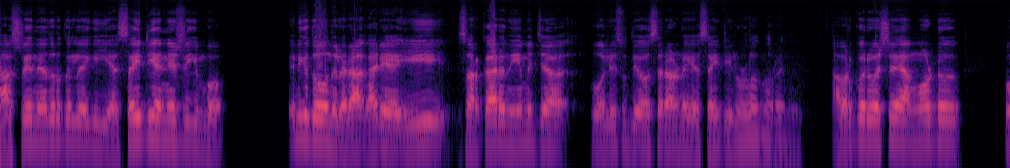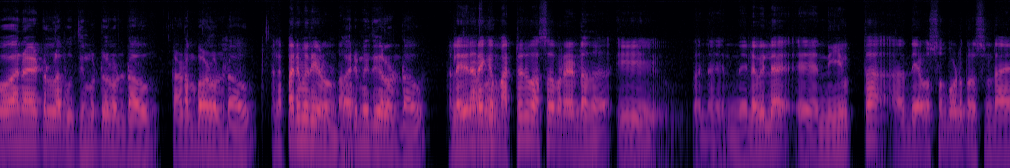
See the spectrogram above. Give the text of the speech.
രാഷ്ട്രീയ നേതൃത്വത്തിലേക്ക് ഈ എസ് ഐ ടി അന്വേഷിക്കുമ്പോൾ എനിക്ക് തോന്നുന്നില്ല. കാര്യം ഈ സർക്കാർ നിയമിച്ച പോലീസ് ഉദ്യോഗസ്ഥരാണ് എസ് ഐ ടിയിലുള്ളതെന്ന് പറയുന്നത്. അവർക്കൊരു പക്ഷേ അങ്ങോട്ട് പോകാനായിട്ടുള്ള ബുദ്ധിമുട്ടുകളുണ്ടാവും കടമ്പകളുണ്ടാവും അല്ല പരിമിതികളുണ്ടാവും. പരിമിതികളുണ്ടാവും. അല്ല ഇതിനിടയ്ക്ക് മറ്റൊരു വസ്തു പറയേണ്ടത് ഈ പിന്നെ നിലവിലെ നിയുക്ത ദേവസ്വം ബോർഡ് പ്രസിഡന്റായ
